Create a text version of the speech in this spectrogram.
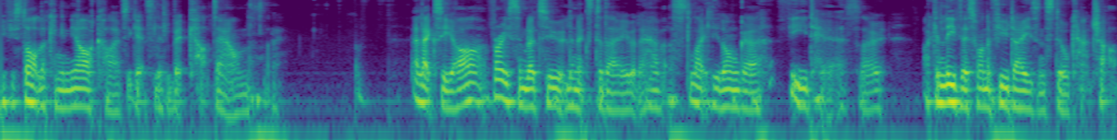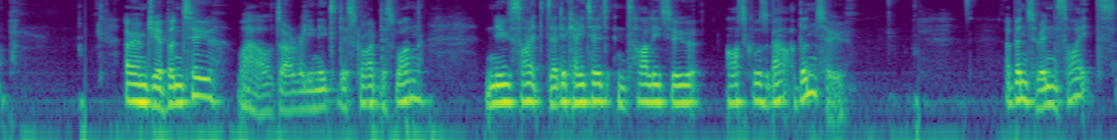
If you start looking in the archives, it gets a little bit cut down. So. LXER, very similar to Linux Today, but they have a slightly longer feed here, so I can leave this one a few days and still catch up. OMG Ubuntu, well, do I really need to describe this one? News site dedicated entirely to articles about Ubuntu. Ubuntu Insights,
